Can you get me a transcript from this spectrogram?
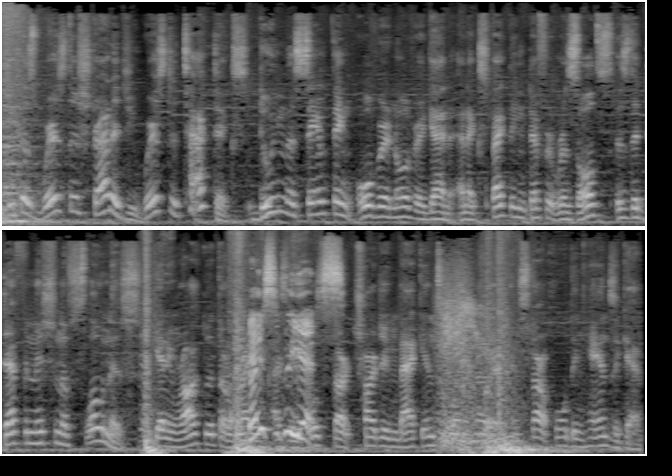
Because where's the strategy? Where's the tactics? Doing the same thing over and over again and expecting different results is the definition of slowness. Getting rocked with a right Basically, as they both yes. start charging back into one another and start holding hands again.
